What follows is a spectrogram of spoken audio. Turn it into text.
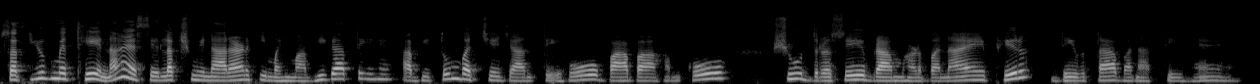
सतयुग में थे ना ऐसे लक्ष्मी नारायण की महिमा भी गाते हैं। अभी तुम बच्चे जानते हो, बाबा हमको शूद्र से ब्राह्मण बनाए, फिर देवता बनाते हैं।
